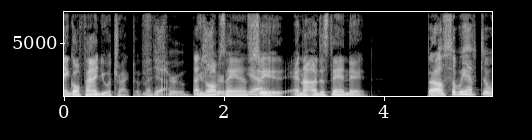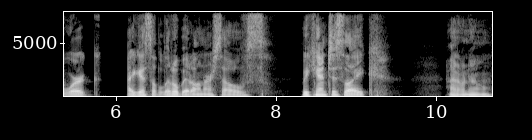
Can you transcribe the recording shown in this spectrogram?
ain't gonna find you attractive. That's Yeah. true. That's you know what I'm saying? Yeah. Shit. And I understand that. But also, we have to work, I guess, a little bit on ourselves. We can't just like, I don't know.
